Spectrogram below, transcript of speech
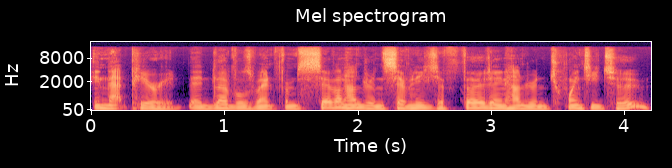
in that period. Their levels went from 770 to 1322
